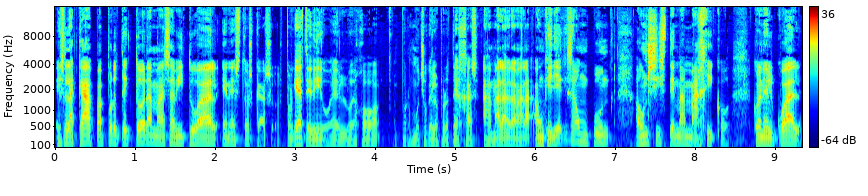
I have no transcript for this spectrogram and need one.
es la capa protectora más habitual en estos casos. Porque ya te digo, eh, luego, por mucho que lo protejas, a mala, a mala, aunque llegues a un punto, a un sistema mágico con el cual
